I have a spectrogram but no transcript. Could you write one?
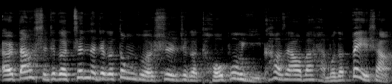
而而当时这个真的这个动作是这个头部倚靠在奥本海默的背上，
